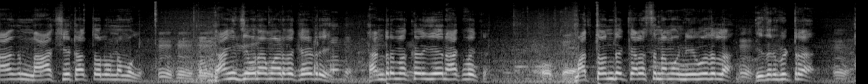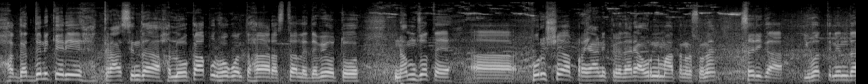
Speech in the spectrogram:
ನಾಲ್ಕು ನಾಲ್ಕು ಸೀಟ್ ಹತ್ತಲ್ಲ ನಮಗೆ. ಹೆಂಗೆ ಜೀವನ ಮಾಡ್ಬೇಕು ಹೇಳ್ರಿ? ಹಂಡ್ರ ಮಕ್ಕಳಿಗೆ ಏನು ಹಾಕ್ಬೇಕು? ಮತ್ತೊಂದು ಕೆಲಸ ನಮಗೆ ನೀಗುದಿಲ್ಲ. ಇದನ್ನ ಬಿಟ್ರೆ. ಗದ್ದನಕೇರಿ ಕ್ರಾಸಿಂದ ಲೋಕಾಪುರ ಹೋಗುವಂತಹ ರಸ್ತೆ ಇದ್ದಾವೆ ಇವತ್ತು ನಮ್ಮ ಜೊತೆ ಪುರುಷ ಪ್ರಯಾಣಿಕರಿದ್ದಾರೆ. ಅವ್ರನ್ನ ಮಾತನಾಡಿಸೋಣ. ಸರ್ ಈಗ ಇವತ್ತಿನಿಂದ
